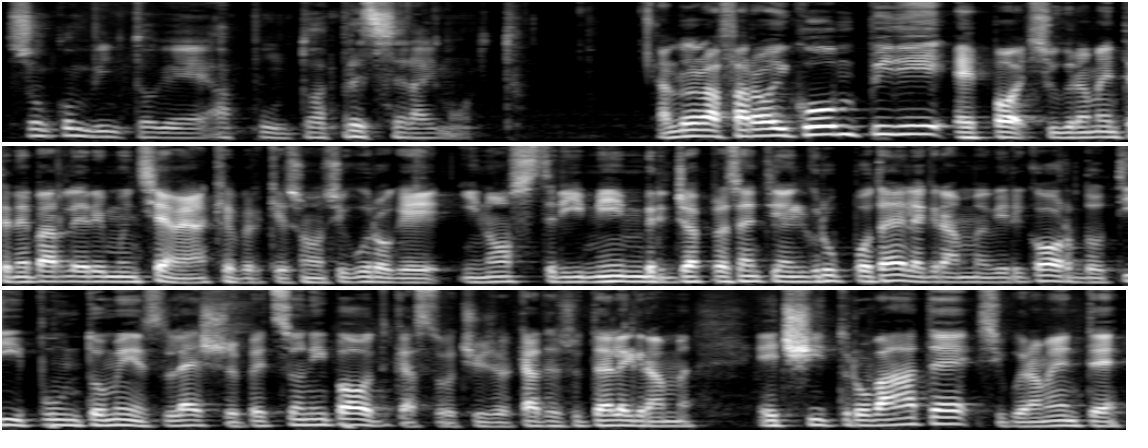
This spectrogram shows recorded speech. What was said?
sono convinto che appunto apprezzerai molto. Allora farò i compiti e poi sicuramente ne parleremo insieme anche perché sono sicuro che i nostri membri già presenti nel gruppo Telegram, vi ricordo t.me slash pezzoni podcast o ci cercate su Telegram e ci trovate, sicuramente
